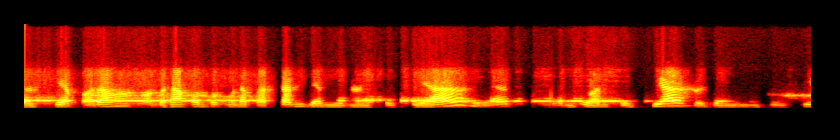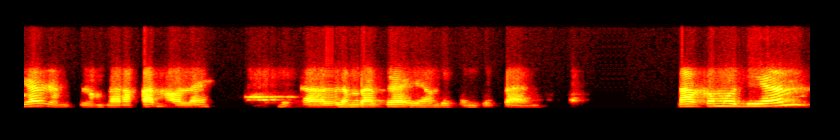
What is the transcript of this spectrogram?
ya setiap orang berhak untuk mendapatkan jaminan sosial, ya bantuan sosial atau jaminan sosial yang diselenggarakan oleh lembaga yang ditentukan. Nah kemudian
